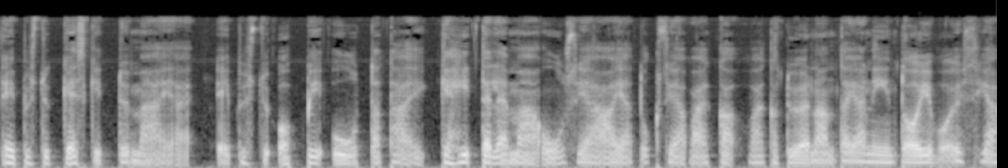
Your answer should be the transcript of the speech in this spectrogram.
ei pysty keskittymään ja ei pysty oppi uutta tai kehittelemään uusia ajatuksia, vaikka, vaikka työnantaja niin toivoisi. Ja,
